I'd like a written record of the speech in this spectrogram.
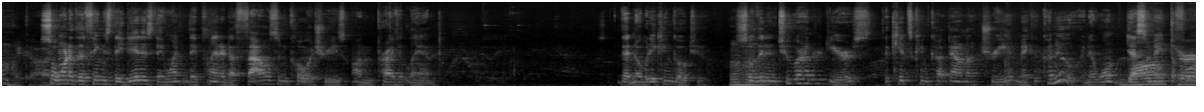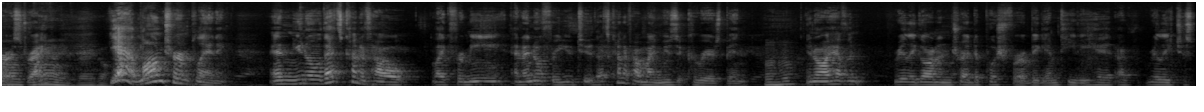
oh my god. So one of the things they did is they went and they planted a thousand koa trees on private land that nobody can go to. So that in 200 years, the kids can cut down a tree and make a canoe, and it won't decimate the Long-term forest, right? planning. Very cool. Yeah, long-term planning. And you know, that's kind of how, like for me, and I know for you too, that's kind of how my music career's been. Mm-hmm. You know, I haven't really gone and tried to push for a big MTV hit. I've really just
